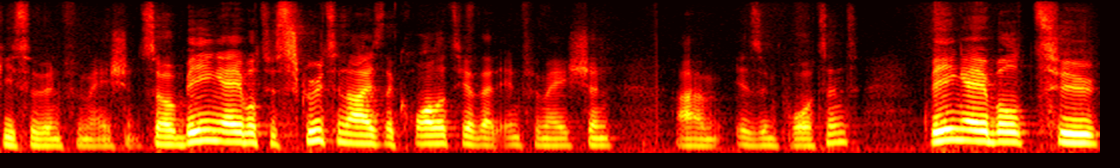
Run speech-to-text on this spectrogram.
piece of information. So being able to scrutinize the quality of that information um, is important. Being able to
